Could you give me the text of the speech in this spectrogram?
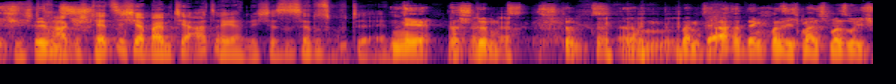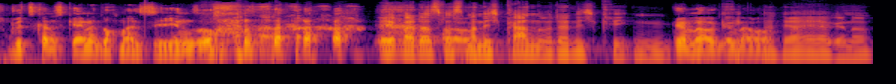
Ich die Frage stellt sich ja beim Theater ja nicht, das ist ja das Gute. Ende. Nee, das stimmt, das stimmt. ähm, beim Theater denkt man sich manchmal so, ich würde es ganz gerne doch mal sehen. so. Immer das, was man nicht kann oder nicht kriegen. Genau, genau. Ja, ja, genau.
